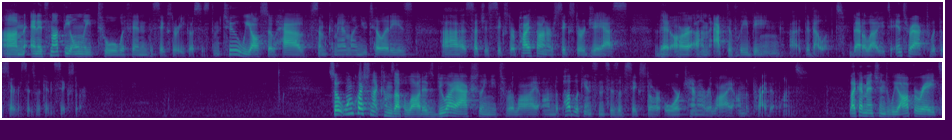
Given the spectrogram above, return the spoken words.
Um, and it's not the only tool within the SigStore ecosystem too. We also have some command line utilities uh, such as SigStore Python or SigStore JS that are um, actively being uh, developed that allow you to interact with the services within SigStore. So one question that comes up a lot is, do I actually need to rely on the public instances of SigStore or can I rely on the private ones? Like I mentioned, we operate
